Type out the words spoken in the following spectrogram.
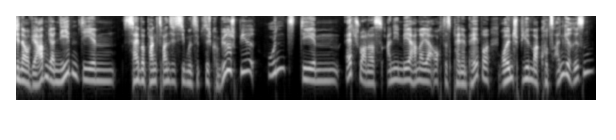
Genau, wir haben ja neben dem Cyberpunk 2077 Computerspiel und dem Edge Runners Anime haben wir ja auch das Pen and Paper Rollenspiel mal kurz angerissen.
